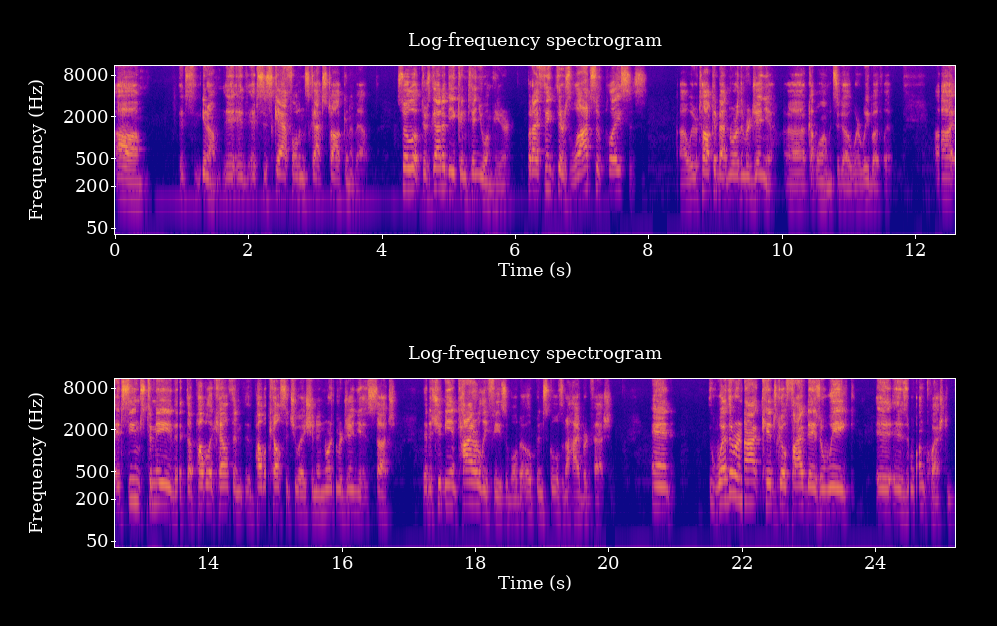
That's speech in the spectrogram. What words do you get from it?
um, it's you know it, it's the scaffolding scott's talking about so look, there's got to be a continuum here, but I think there's lots of places. Uh, we were talking about Northern Virginia uh, a couple moments ago, where we both live. Uh, it seems to me that the public health and the public health situation in Northern Virginia is such that it should be entirely feasible to open schools in a hybrid fashion. And whether or not kids go five days a week is, one question.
